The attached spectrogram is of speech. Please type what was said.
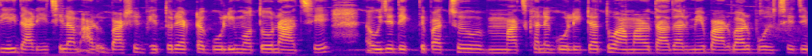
দিয়েই দাঁড়িয়েছিলাম আর ওই বাসের ভেতরে একটা গলি মতন আছে। ওই যে দেখতে পাচ্ছ, মাঝখানে গলিটা তো আমার দাদার মেয়ে বারবার বলছে যে,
